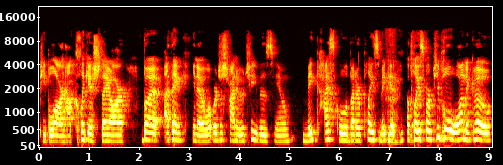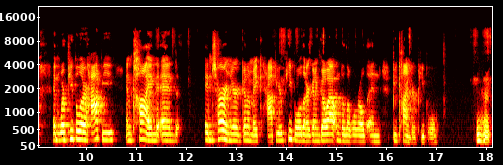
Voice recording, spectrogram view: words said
people are and how cliquish they are. But I think you know what we're just trying to achieve is you know make high school a better place, make it a place where people want to go and where people are happy and kind, and in turn, you're going to make happier people that are going to go out into the world and be kinder people. Mm-hmm.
